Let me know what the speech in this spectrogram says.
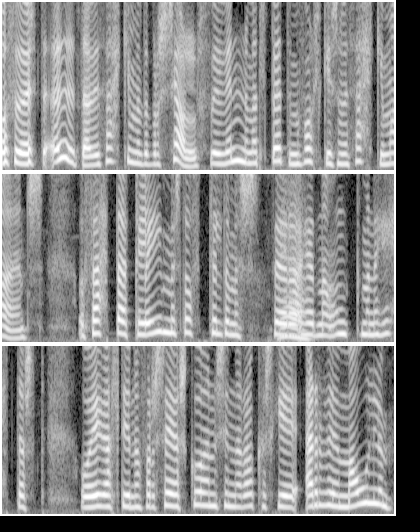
og þú veist, auðvitað, við þekkjum þetta bara sjálf við vinnum all betur með fólki sem við þekkjum aðeins og þetta gleymist oft til dæmis þegar að, hérna, ungmenni hittast og eiga allt í einn að fara að segja skoðanu sínar á kannski erfiðum málum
